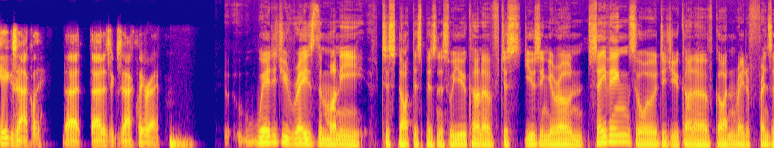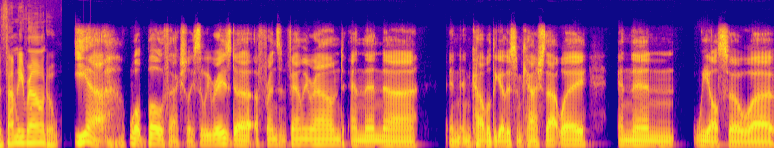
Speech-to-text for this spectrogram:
Exactly. That that is exactly right. Where did you raise the money to start this business? Were you kind of just using your own savings, or did you kind of go out and raid a friends and family round, or? Yeah, well, both actually. So we raised a, a friends and family round, and then uh, and and cobbled together some cash that way, and then we also uh,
